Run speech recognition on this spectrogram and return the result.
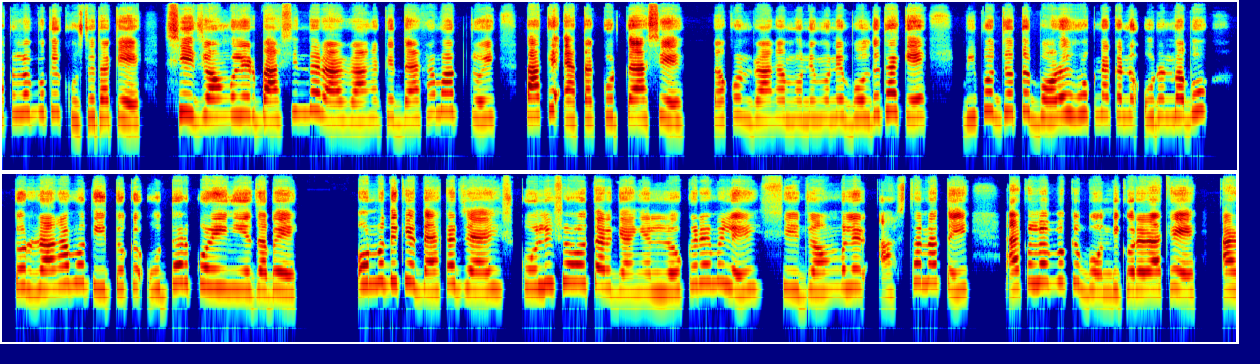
একলব্যকে খুঁজতে থাকে। সেই জঙ্গলের বাসিন্দারা রাঙাকে দেখা মাত্রই তাকে অ্যাটাক করতে আসে। তখন রাঙা মনে মনে বলতে থাকে, বিপদ যত বড়ই হোক না কেন উড়নবাবু তোর রাঙামতি তোকে উদ্ধার করেই নিয়ে যাবে। অন্যদিকে দেখা যায়, কলি সহ তার গ্যাংয়ের লোকেরা মিলে সেই জঙ্গলের আস্থানাতেই একলব্যকে বন্দি করে রাখে। আর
